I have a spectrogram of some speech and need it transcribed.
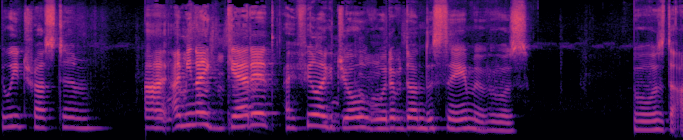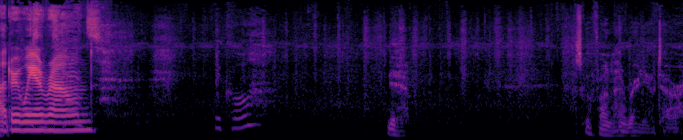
Do we trust him? I I mean I get it. I feel like Joel would have done the same if it was if it was the other way around. You cool? Let's go find that radio tower.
